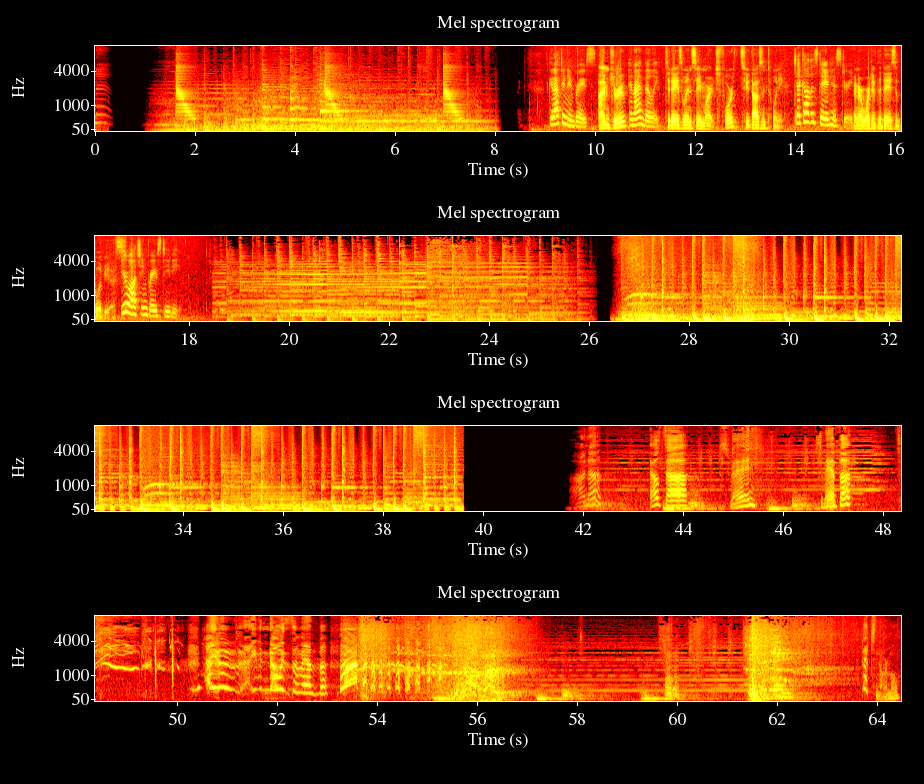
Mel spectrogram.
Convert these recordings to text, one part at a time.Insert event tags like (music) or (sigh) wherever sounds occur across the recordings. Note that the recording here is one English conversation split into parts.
Afternoon, Braves. I'm Drew. And I'm Billy. Today is Wednesday, March 4th, 2020, Check out this day in history. and our word of the day is oblivious. You're watching Braves TV. Elsa, Sven, Samantha. (laughs) I don't even know it's Samantha. oh, (laughs) whoa. That's normal.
